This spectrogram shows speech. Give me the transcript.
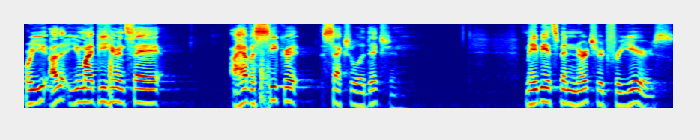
Or you, other, you might be here and say, I have a secret sexual addiction. Maybe it's been nurtured for years.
